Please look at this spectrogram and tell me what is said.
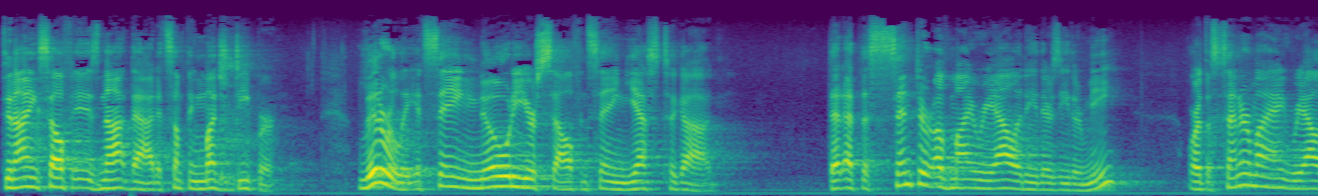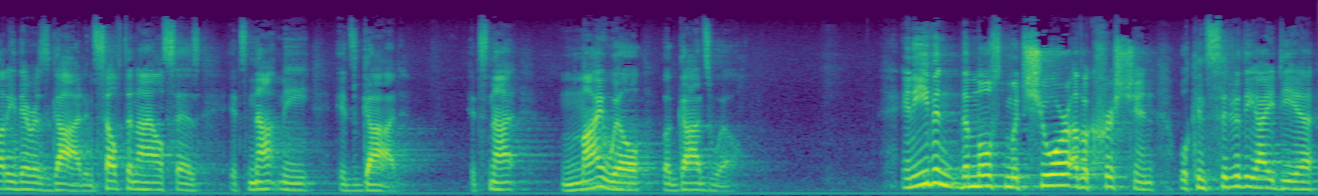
Denying self is not that, it's something much deeper. Literally, it's saying no to yourself and saying yes to God. That at the center of my reality, there's either me, or at the center of my reality, there is God. And self denial says, it's not me, it's God. It's not my will, but God's will. And even the most mature of a Christian will consider the idea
